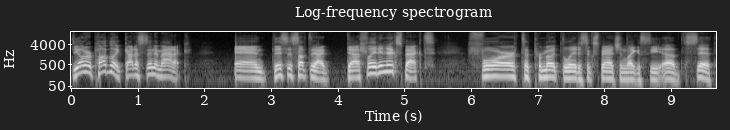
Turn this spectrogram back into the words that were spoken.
the Old Republic got a cinematic, and this is something I definitely didn't expect for to promote the latest expansion, Legacy of the Sith.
